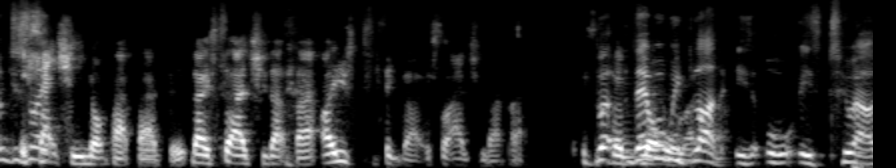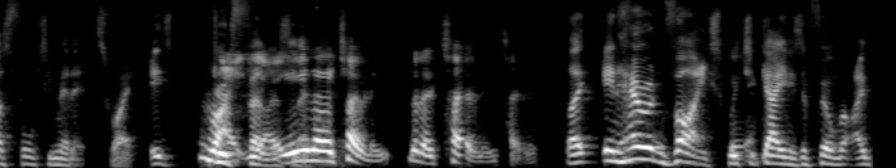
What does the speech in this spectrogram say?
I'm just It's like. actually not that bad. Dude. No, it's not actually that bad. I used to think that it's not actually that bad. But There Will Be that Blood is all is two hours forty minutes, right? It's Right, Goodfellas yeah, you know, totally, no, no, totally, totally. like Inherent Vice, which Yeah. again is a film that I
